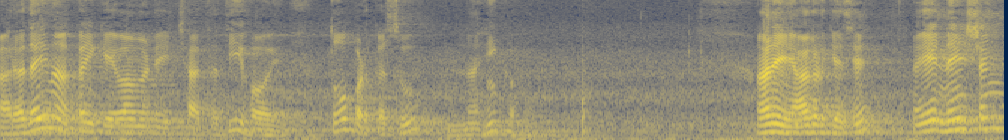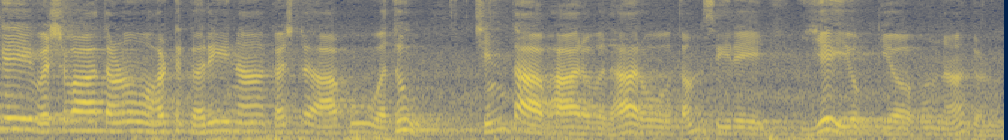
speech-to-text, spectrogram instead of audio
આ હૃદયમાં કંઈ કહેવા માટે ઈચ્છા થતી હોય તો પણ કશું નહીં કહું. અને આગળ કે છે, એ નૈસંગે વસવા તણો કરીના કષ્ટ આપું વધુ. ચિંતા ભાર વધારો તમ સિરે, યે યોગ્ય હું ના ગણું.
